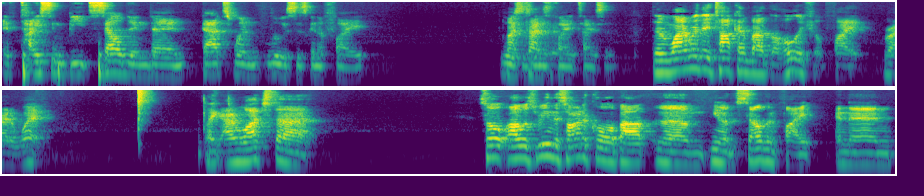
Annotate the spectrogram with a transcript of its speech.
if Tyson beats Seldon, then that's when Lewis is going to fight. Lewis is going to fight Tyson. Then why were they talking about the Holyfield fight right away? Like I watched. uh So I was reading this article about um, you know the Seldon fight, and then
